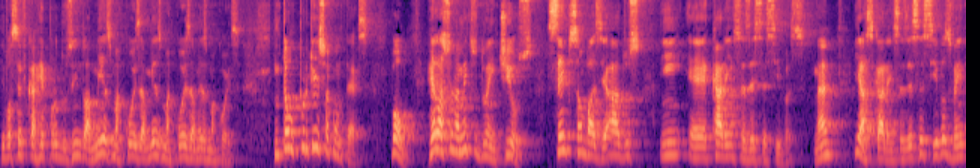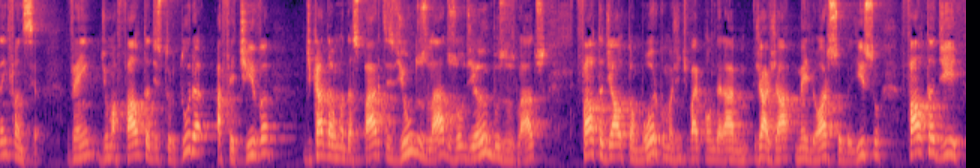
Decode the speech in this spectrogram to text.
e você fica reproduzindo a mesma coisa, a mesma coisa, a mesma coisa. Então, por que isso acontece? Bom, relacionamentos doentios sempre são baseados em é, carências excessivas, né? E as carências excessivas vêm da infância, vêm de uma falta de estrutura afetiva de cada uma das partes, de um dos lados ou de ambos os lados, falta de alto amor, como a gente vai ponderar já já melhor sobre isso, falta de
